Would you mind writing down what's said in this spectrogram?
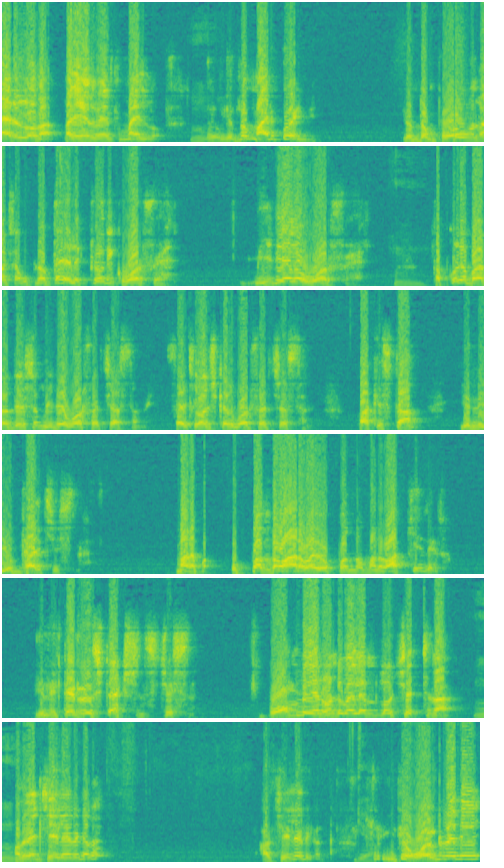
ఆరిలోనా పదిహేను వేల మైల్లో యుద్ధం మారిపోయింది. యుద్ధం పూర్వం ఉన్నట్టు ఇప్పుడంతా ఎలక్ట్రానిక్ వార్ఫేర్ మీడియాలో వార్ఫేర్. తప్పకుండా భారతదేశం మీడియా వార్ఫేర్ చేస్తుంది. సైకలాజికల్ వార్ఫేర్ చేస్తుంది. పాకిస్తాన్ ఎన్ని యుద్ధాలు చేసిన మన ఒప్పందం అరవై ఒప్పందం మనం వాక్ చేయలేదు ఎన్ని టెర్రరిస్ట్ యాక్షన్స్ చేసిన. బాంబే రెండు వేల ఎనిమిదిలో చేసిన Hmm. మనం ఏం చేయలేదు కదా? అది చేయలేదు కదా. ఇది ఆల్రెడీ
